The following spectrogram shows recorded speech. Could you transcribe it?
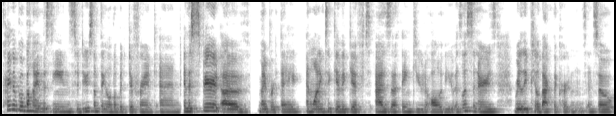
kind of go behind the scenes, to do something a little bit different. And in the spirit of my birthday and wanting to give a gift as a thank you to all of you as listeners, really peel back the curtains. And so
